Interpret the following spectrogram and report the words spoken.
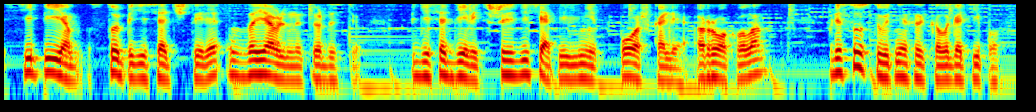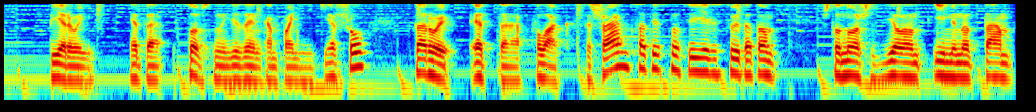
CPM 154 с заявленной твердостью 59-60 единиц по шкале Роквелла. Присутствует несколько логотипов. Первый – это собственный дизайн компании Kershaw. Второй – это флаг США, соответственно, свидетельствует о том, что нож сделан именно там,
